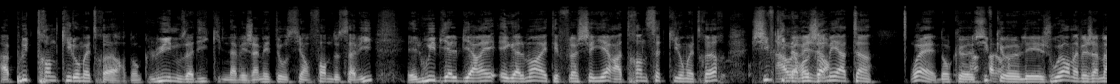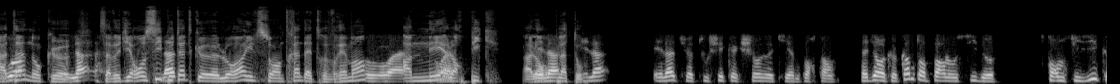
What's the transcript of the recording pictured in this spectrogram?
à plus de 30 km heure. Donc lui nous a dit qu'il n'avait jamais été aussi en forme de sa vie. Et Louis Bielbiaré également a été flashé hier à 37 km heure, chiffre qu'il ah n'avait jamais atteint. Ouais, donc euh, chiffre que les joueurs n'avaient jamais atteint. Donc euh, ça veut dire aussi peut-être que Laurent, ils sont en train d'être vraiment amenés à leur pic, à leur plateau. Et là, tu as touché quelque chose qui est important. C'est-à-dire que quand on parle aussi de forme physique,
